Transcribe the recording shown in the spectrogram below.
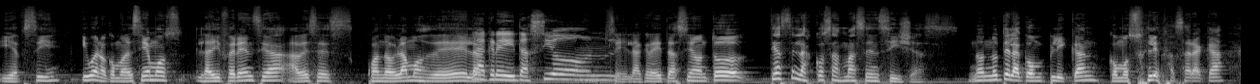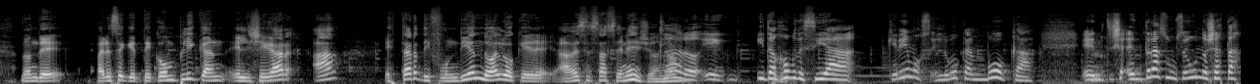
EFC. Y bueno, como decíamos, la diferencia a veces cuando hablamos de La, la, acreditación. sí, la acreditación, todo, te hacen las cosas más sencillas. No, no te la complican, como suele pasar acá, donde parece que te complican el llegar a estar difundiendo algo que a veces hacen ellos, ¿no? Claro, y Ethan Hawke decía, queremos el boca en boca. Entras un segundo, ya estás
